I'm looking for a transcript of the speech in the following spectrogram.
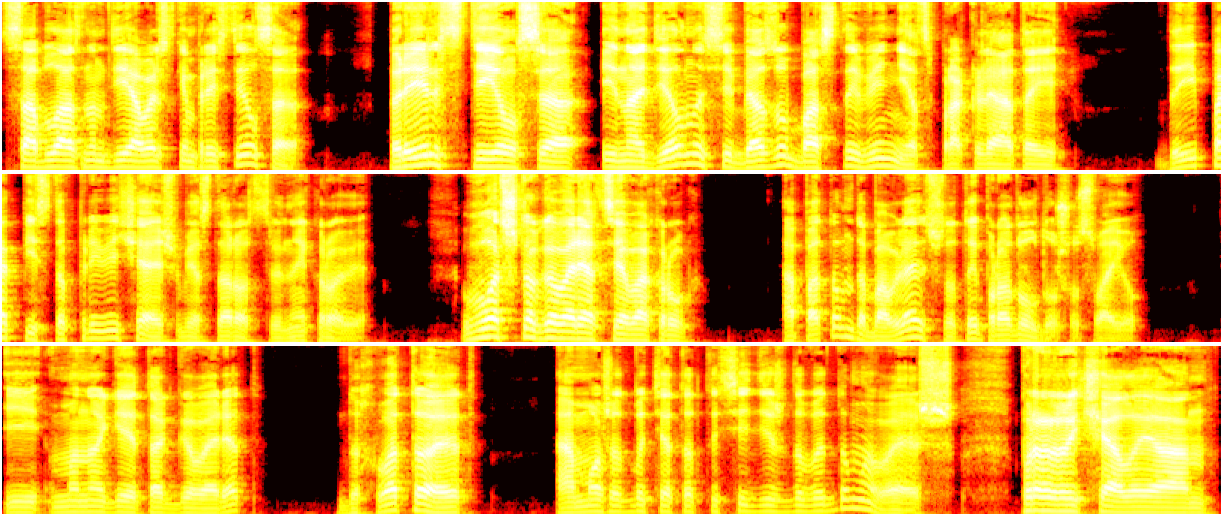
Соблазном дьявольским престился? Прельстился и надел на себя зубастый венец проклятый. Да и попистов привечаешь вместо родственной крови. Вот что говорят все вокруг. А потом добавляют, что ты продал душу свою. И многие так говорят? Да хватает. А может быть, это ты сидишь да выдумываешь? Прорычал Иоанн.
